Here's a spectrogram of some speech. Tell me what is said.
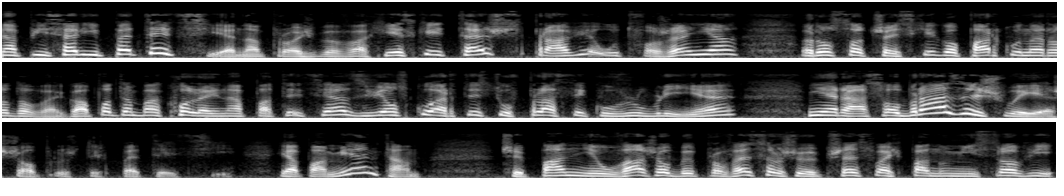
napisali petycję na prośbę Wachiewskiej też w sprawie utworzenia Rostoczeńskiego Parku Narodowego. A potem była kolejna petycja Związku Artystów Plastyków w Lublinie. Nieraz obrazy szły jeszcze oprócz tych petycji. Ja pamiętam, czy pan nie uważałby profesor, żeby przesłać panu ministrowi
